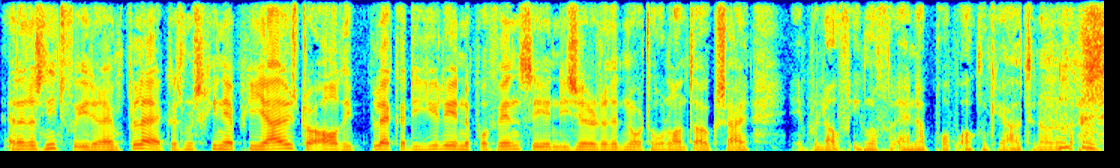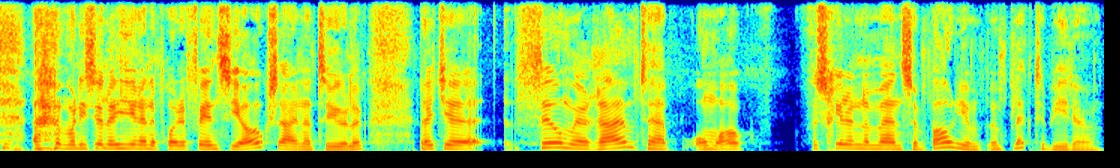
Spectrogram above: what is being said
en er is niet voor iedereen plek. Dus misschien heb je juist door al die plekken die jullie in de provincie en die zullen er in Noord-Holland ook zijn. Ik beloof iemand van NH Pop ook een keer uit te nodigen. Eh, maar die zullen hier in de provincie ook zijn natuurlijk. Dat je veel meer ruimte hebt om ook verschillende mensen een podium, een plek te bieden.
